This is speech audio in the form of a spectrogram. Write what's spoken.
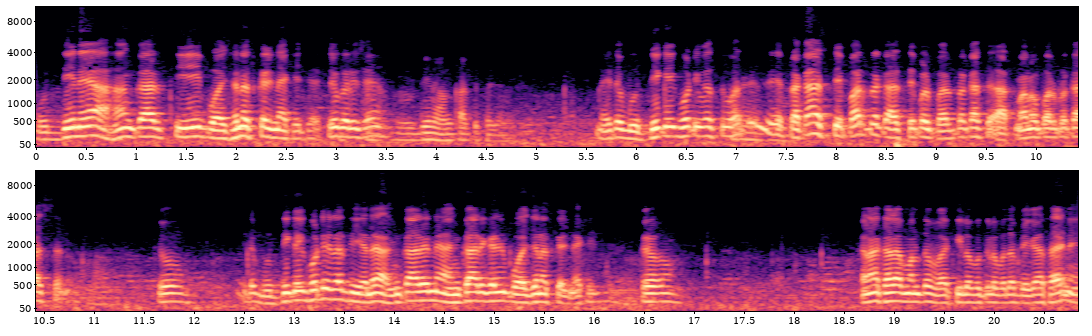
બુદ્ધિને અહંકારથી પોઈઝન જ કરી નાખી છે. શું કર્યું છે? બુદ્ધિને અહંકારથી પેદા નથી. નહીં તો બુદ્ધિ કઈ ખોટી વસ્તુ હતી એ પ્રકાશ છે પરપ્રકાશ છે પણ પરપ્રકાશ છે આત્માનો પરપ્રકાશ છે ને. જો એટલે બુદ્ધિ કઈ ખોટી નથી. અને અહંકાર એને અહંકારી કરીને પોઈઝન જ કરી નાખી છે. ઘણા ખરા મને તો વકીલો વકીલો બધા ભેગા થાય ને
